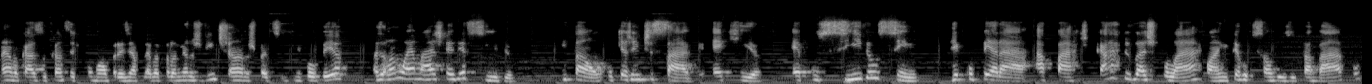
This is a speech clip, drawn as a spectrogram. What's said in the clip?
né? no caso do câncer de pulmão, por exemplo, leva pelo menos 20 anos para se desenvolver, mas ela não é mais reversível. Então, o que a gente sabe é que é possível, sim, recuperar a parte cardiovascular com a interrupção do uso do tabaco,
